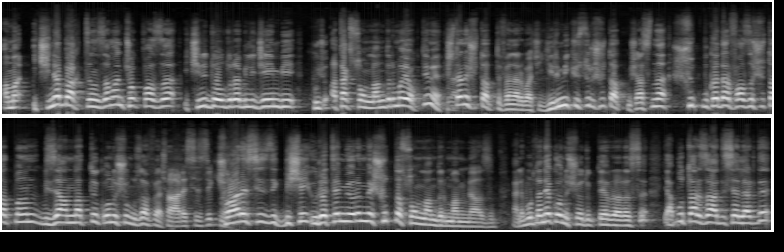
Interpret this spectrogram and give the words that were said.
Ama içine baktığın zaman çok fazla içini doldurabileceğin bir atak sonlandırma yok değil mi? Kaç tane şut attı Fenerbahçe? 20 küsür şut atmış. Aslında şut bu kadar fazla şut atmanın bize anlattığı konu şu Muzaffer. Çaresizlik mi? Çaresizlik. Bir şey üretemiyorum ve şutla sonlandırmam lazım. Yani burada ne konuşuyorduk devre arası? Ya bu tarz hadiselerde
